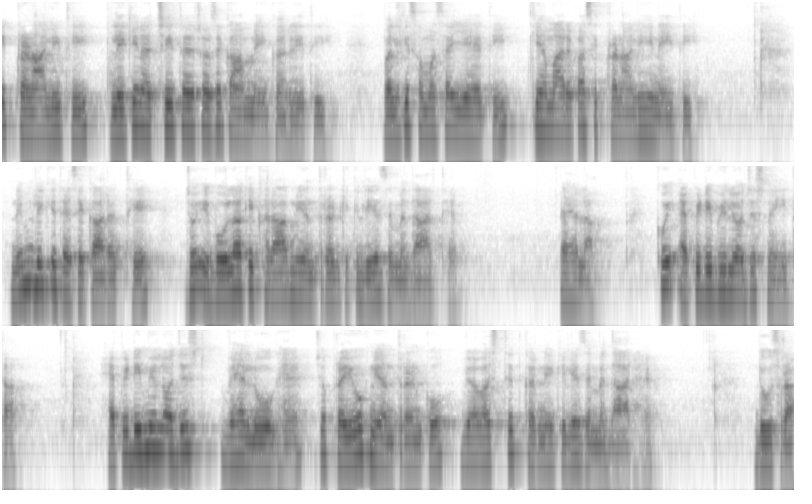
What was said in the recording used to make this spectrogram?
एक प्रणाली थी, लेकिन अच्छी तरह से काम नहीं कर रही थी, बल्कि समस्या यह थी कि हमारे पास एक प्रणाली ही नहीं थी। निम्नलिखित ऐसे कारक थे जो इबोला के खराब नियंत्रण के लिए जिम्मेदार थे। पहला, कोई एपिडेमियोलॉजिस्ट नहीं था। एपिडेमियोलॉजिस्ट वह लोग हैं जो प्रयोग नियंत्रण को व्यवस्थित करने के लिए जिम्मेदार हैं। दूसरा,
